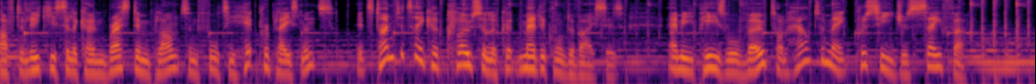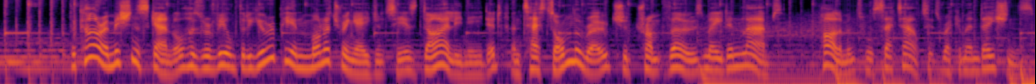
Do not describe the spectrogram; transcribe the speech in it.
After leaky silicone breast implants and faulty hip replacements, it's time to take a closer look at medical devices. MEPs will vote on how to make procedures safer. The car emissions scandal has revealed that a European monitoring agency is direly needed, and tests on the road should trump those made in labs. Parliament will set out its recommendations.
